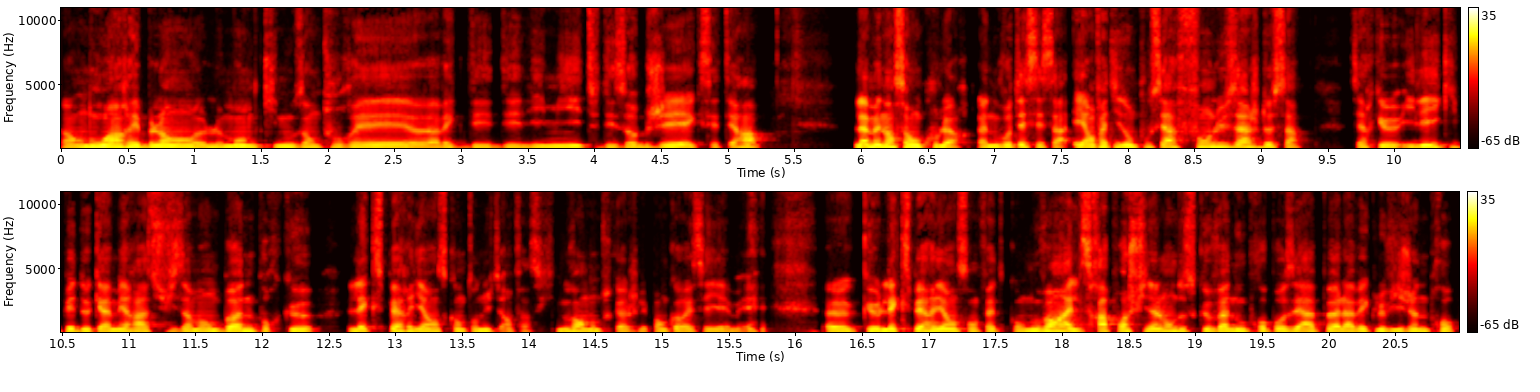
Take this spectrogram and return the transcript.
en noir et blanc euh, le monde qui nous entourait, euh, avec des, des limites, des objets, etc. Là, maintenant, c'est en couleur. La nouveauté, c'est ça. Et en fait, ils ont poussé à fond l'usage de ça. C'est-à-dire qu'il est équipé de caméras suffisamment bonnes pour que l'expérience, quand on utilise, enfin, ce qu'ils nous vendent en tout cas, je ne l'ai pas encore essayé, mais euh, que l'expérience en fait qu'on nous vend, elle se rapproche finalement de ce que va nous proposer Apple avec le Vision Pro.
